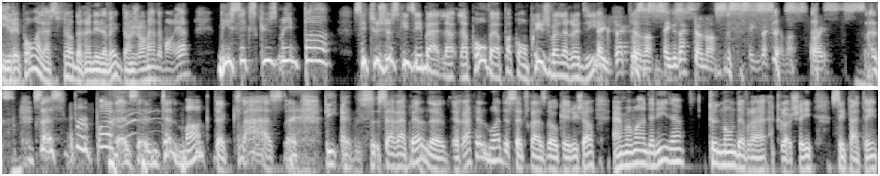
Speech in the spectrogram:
il répond à la sphère de René Lévesque dans le Journal de Montréal, mais il s'excuse même pas. C'est tout juste qu'il dit, ben, la, pauvre n'a pas compris, je vais le redire. Exactement, exactement, exactement. Ça, ça, se peut pas, c'est un tel manque de classe. Puis euh, ça rappelle, euh, rappelle-moi de cette phrase-là, OK, Richard. À un moment donné, là, tout le monde devrait accrocher ses patins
